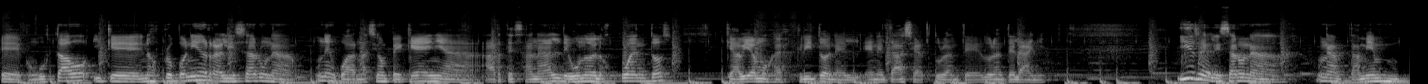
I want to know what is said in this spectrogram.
eh, con Gustavo, y que nos proponía realizar una, encuadernación pequeña, artesanal, de uno de los cuentos que habíamos escrito en el, en el taller durante, durante el año. Y realizar una, también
